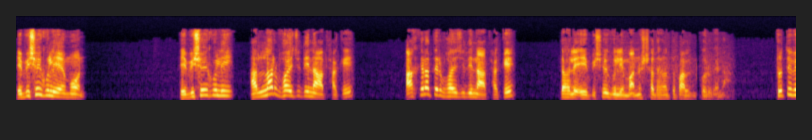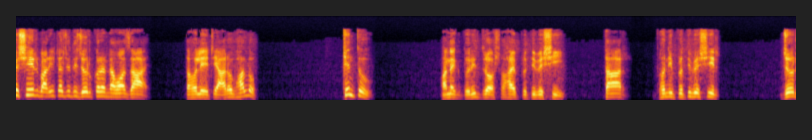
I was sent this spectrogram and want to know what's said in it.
এ বিষয়গুলি এমন, এ বিষয়গুলি আল্লাহর ভয় যদি না থাকে, আখেরাতের ভয় যদি না থাকে, তাহলে এই বিষয়গুলি মানুষ সাধারণত পালন করবে না। প্রতিবেশীর বাড়িটা যদি জোর করে নেওয়া যায়, তাহলে এটি আরও ভালো। কিন্তু অনেক দরিদ্র, অসহায় প্রতিবেশী, তার ধনী প্রতিবেশীর জোর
